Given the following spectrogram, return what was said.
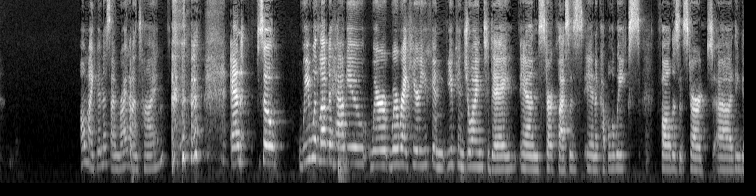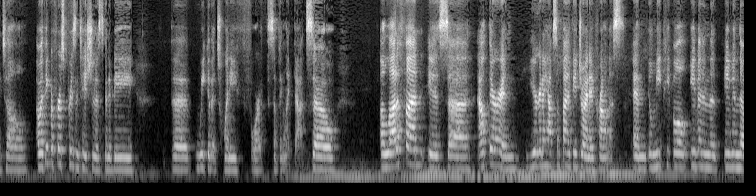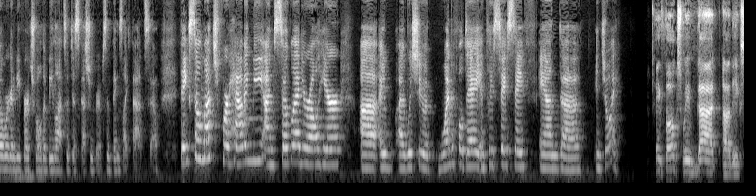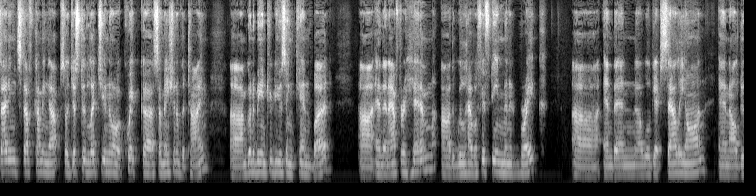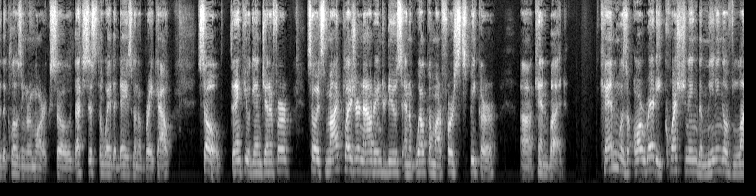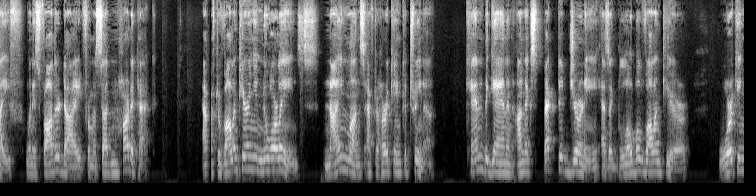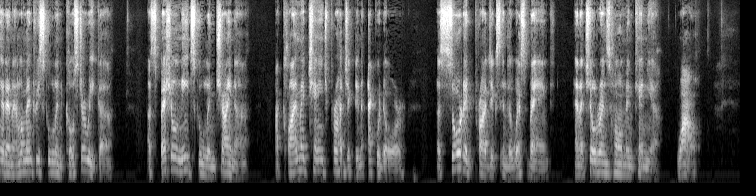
Oh my goodness, I'm right on time. and so we would love to have you. We're we're right here. You can you can join today and start classes in a couple of weeks. Fall doesn't start, uh, I think, until oh, I think our first presentation is going to be the week of the 24th, something like that. So a lot of fun is uh, out there, and you're going to have some fun if you join. I promise. And you'll meet people even in the even though we're going to be virtual. There'll be lots of discussion groups and things like that. So, thanks so much for having me. I'm so glad you're all here. Uh, I I wish you a wonderful day, and please stay safe and uh, enjoy. Hey, folks, we've got uh, the exciting stuff coming up. So, just to let you know a quick uh, summation of the time, uh, I'm going to be introducing Ken Budd. Uh, and then after him, uh, we'll have a 15 minute break. Uh, and then uh, we'll get Sally on and I'll do the closing remarks. So that's just the way the day is going to break out. So thank you again, Jennifer. So it's my pleasure now to introduce and welcome our first speaker, uh, Ken Budd. Ken was already questioning the meaning of life when his father died from a sudden heart attack. After volunteering in New Orleans, nine months after Hurricane Katrina, Ken began an unexpected journey as a global volunteer working at an elementary school in Costa Rica, a special needs school in China, a climate change project in Ecuador, assorted projects in the West Bank, and a children's home in Kenya. Wow.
